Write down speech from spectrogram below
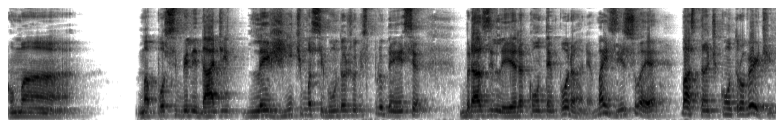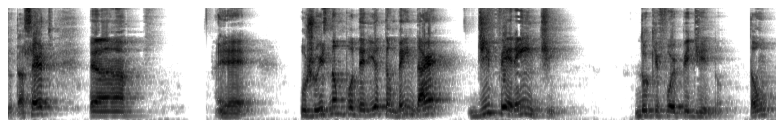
uma uma possibilidade legítima segundo a jurisprudência brasileira contemporânea. Mas isso é bastante controvertido, tá certo? É, é, o juiz não poderia também dar diferente do que foi pedido. Então,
